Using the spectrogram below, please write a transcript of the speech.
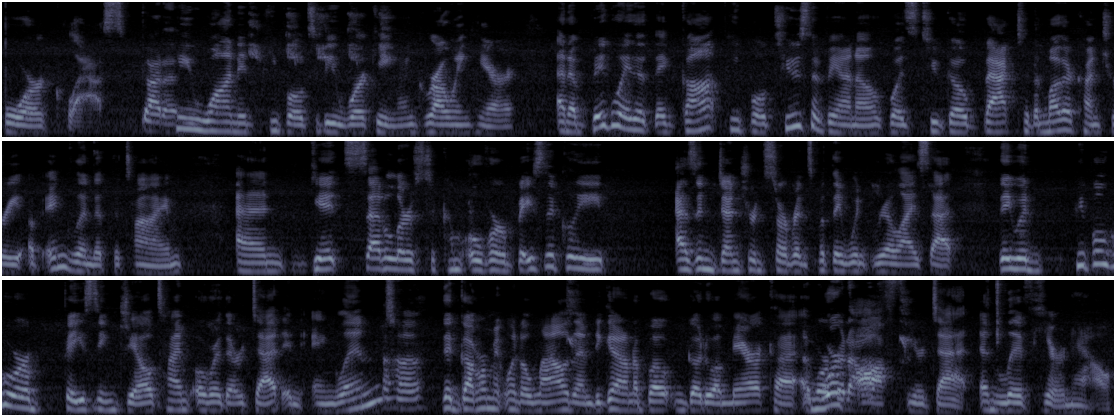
poor class. Got it. He wanted people to be working and growing here. And a big way that they got people to Savannah was to go back to the mother country of England at the time and get settlers to come over basically as indentured servants, but they wouldn't realize that. They would, people who are facing jail time over their debt in England, Uh-huh. the government would allow them to get on a boat and go to America and, And work work, off. off your debt and live here now.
